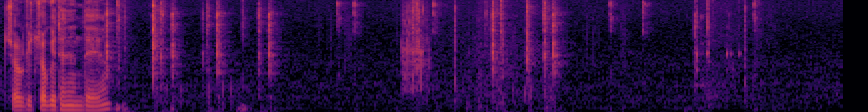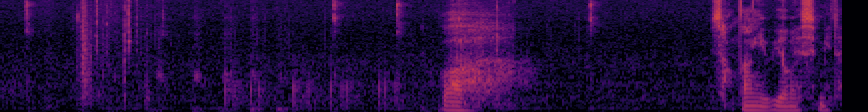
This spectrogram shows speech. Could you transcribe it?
쫄깃쫄깃했는데요. 보겠습니다.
